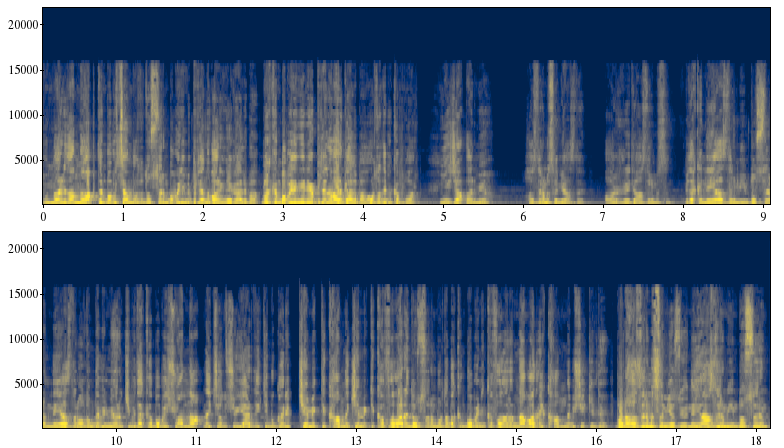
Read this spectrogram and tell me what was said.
Bunlar ne lan ne yaptın baba sen burada? Dostlarım babanın bir planı var yine galiba. Bakın babanın yine bir planı var galiba. Orada da bir kapı var. Niye cevap vermiyor? Hazır mısın yazdı. Are you ready hazır mısın? Bir dakika ne hazır mıyım dostlarım? Ne hazır olduğumu da bilmiyorum ki. Bir dakika baba şu an ne yapmaya çalışıyor? Yerdeki bu garip kemikli kanlı kemikli kafalar ne dostlarım? Burada bakın babanın kafalarından var ve kanlı bir şekilde. Bana hazır mısın yazıyor. Neye hazır mıyım dostlarım?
